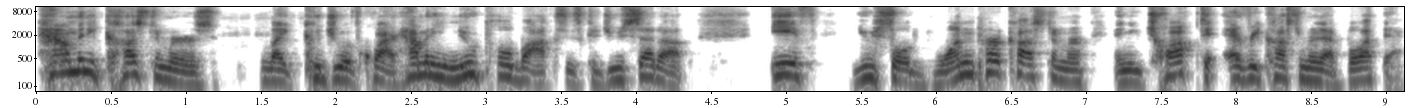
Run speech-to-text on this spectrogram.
how many customers like could you acquire? How many new pull boxes could you set up if you sold one per customer and you talk to every customer that bought that?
